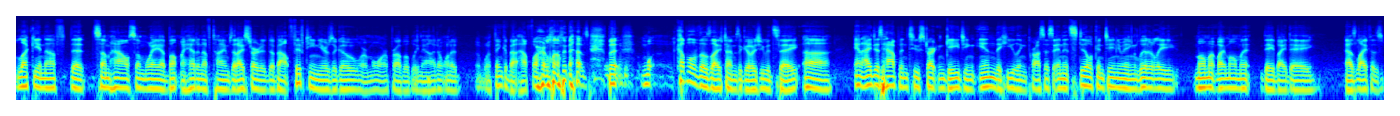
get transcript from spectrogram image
lucky enough that somehow, some way, I bumped my head enough times that I started about 15 years ago or more, probably now. I don't want to think about how far along that is, but a couple of those lifetimes ago, as you would say. Uh, and I just happened to start engaging in the healing process, and it's still continuing literally moment by moment, day by day, as life has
